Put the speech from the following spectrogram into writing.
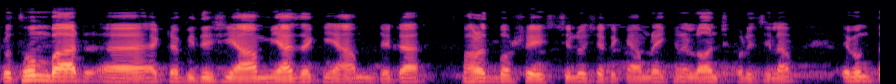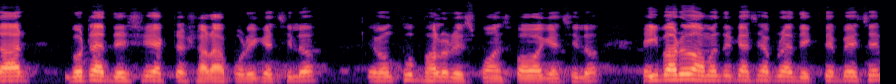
প্রথমবার একটা বিদেশি আম মিয়াজাকি আম, যেটা ভারতবর্ষে এসেছিল, সেটাকে আমরা এখানে লঞ্চ করেছিলাম এবং তার গোটা দেশে একটা সাড়া পড়ে গেছিল এবং খুব ভালো রেসপন্স পাওয়া গেছিল। এইবারও আমাদের কাছে আপনারা দেখতে পেয়েছেন,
